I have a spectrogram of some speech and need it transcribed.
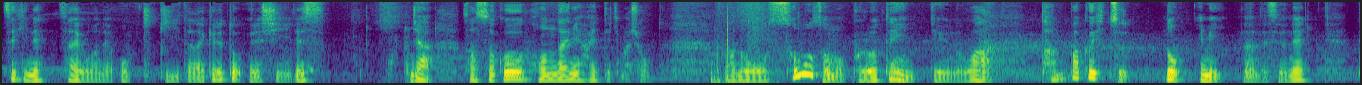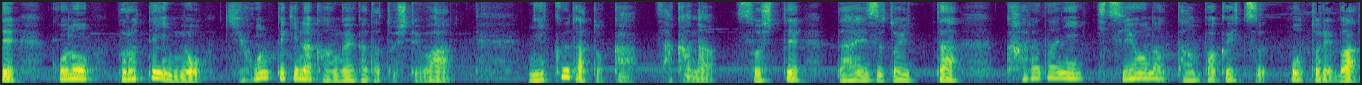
是非ね最後までお聞きいただけると嬉しいです。じゃあ早速本題に入っていきましょう。あのそもそもプロテインっていうのはタンパク質の意味なんですよね。でこのプロテインの基本的な考え方としては肉だとか魚そして大豆といった体に必要なタンパク質を取れば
